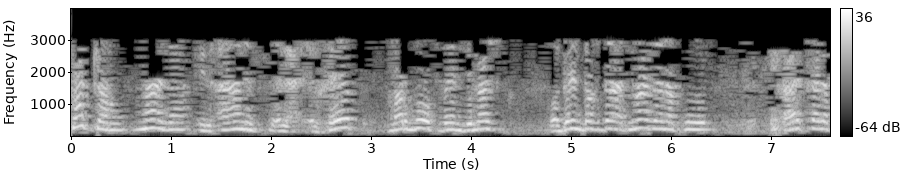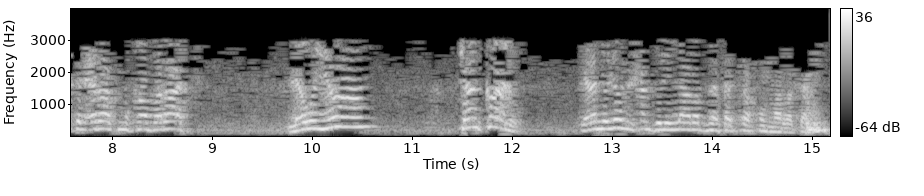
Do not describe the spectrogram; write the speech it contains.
فكروا ماذا الآن الخيط مربوط بين دمشق وبين بغداد. ماذا نقول؟ أرسلت العراق مخابرات؟ لو اليوم كان قالوا لأنه اليوم الحمد لله ربنا فسخهم مرة ثانية.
